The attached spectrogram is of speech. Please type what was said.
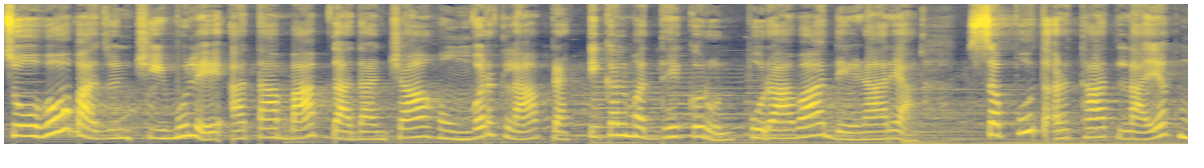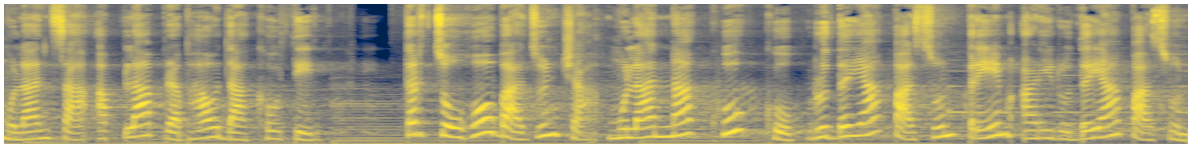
चोहो बाजूंची मुले आता बाप दादांच्या होमवर्कला प्रॅक्टिकलमध्ये करून पुरावा देणाऱ्या सपूत अर्थात लायक मुलांचा आपला प्रभाव दाखवतील. तर चोहो बाजूंच्या मुलांना खूप खूप हृदयापासून प्रेम आणि हृदयापासून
